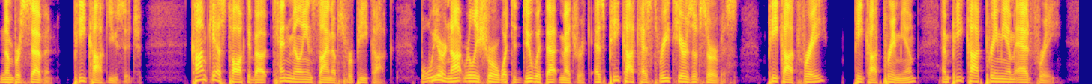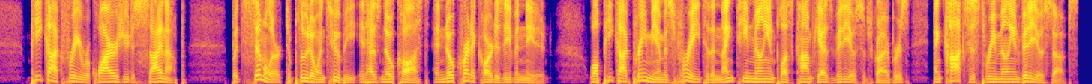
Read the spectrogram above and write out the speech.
Number seven, Peacock usage. Comcast talked about 10 million signups for Peacock but we are not really sure what to do with that metric as Peacock has three tiers of service Peacock Free, Peacock Premium, and Peacock Premium Ad Free. Peacock Free requires you to sign up, but similar to Pluto and Tubi, it has no cost and no credit card is even needed. While Peacock Premium is free to the 19 million plus Comcast video subscribers and Cox's 3 million video subs,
